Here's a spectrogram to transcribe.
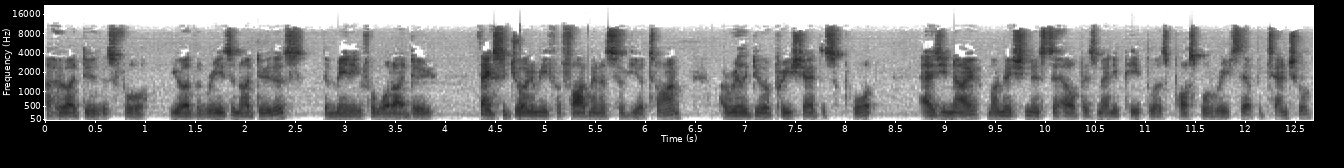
are who I do this for. You are the reason I do this, the meaning for what I do. Thanks for joining me for five minutes of your time. I really do appreciate the support. As you know, my mission is to help as many people as possible reach their potential.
